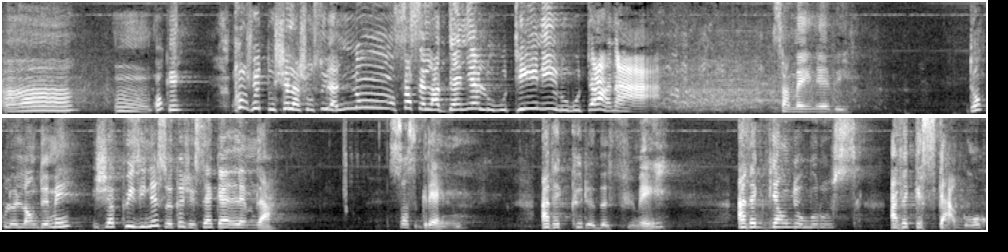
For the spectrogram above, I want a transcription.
Ah, hmm, ok. Quand je vais toucher la chaussure, non, ça c'est la dernière Lubutini Lubutana. Ça m'a énervé. Donc le lendemain, j'ai cuisiné ce que je sais qu'elle aime là. Sauce graine, avec que de bœuf fumé, avec viande de brousse, avec escargot,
